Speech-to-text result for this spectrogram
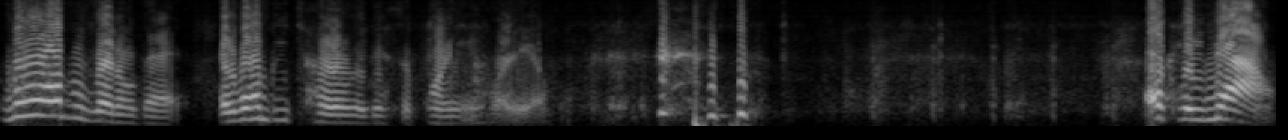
We'll have a little bit. It won't be totally disappointing for you. okay, now,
